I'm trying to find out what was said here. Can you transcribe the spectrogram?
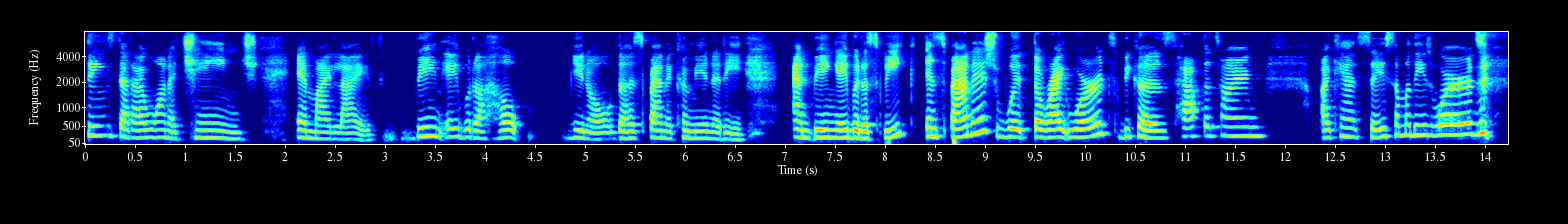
things that i want to change in my life. Being able to help you know the hispanic community and being able to speak in spanish with the right words because half the time i can't say some of these words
